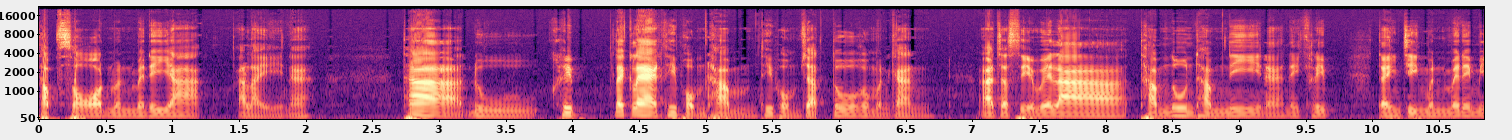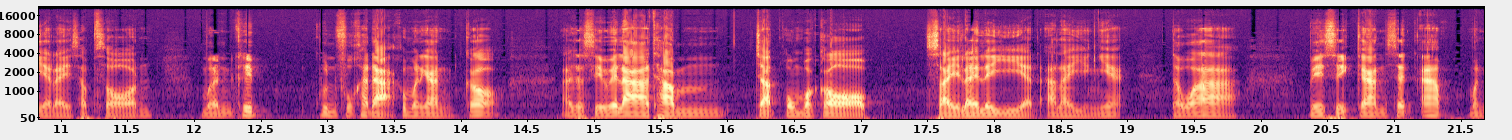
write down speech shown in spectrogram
ซับซ้อนมันไม่ได้ยากอะไรนะ ถ้าดูคลิปแรก ๆ ที่ผมทำที่ผมจัดตู้ก็เหมือนกัน อาจจะเสียเวลาทำนู่นทำนี่นะในคลิป แต่จริง ๆ มันไม่ได้มีอะไรซับซ้อน เหมือนคลิปคุณฟุคดะก็เหมือนกัน ก็อาจจะเสียเวลาทำจัดองค์ประกอบ ใส่รายละเอียดอะไรอย่างเงี้ย แต่ว่าเบสิกการเซตอัพมัน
